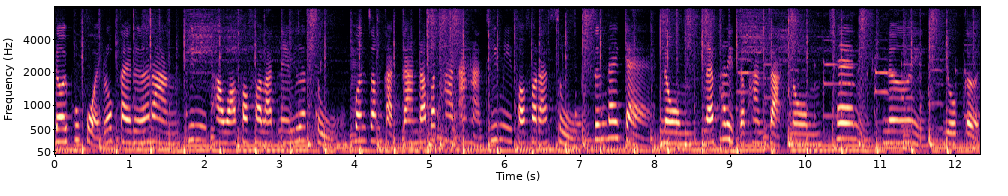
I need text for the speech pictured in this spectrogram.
โดยผู้ป่วยโรคไตเรื้อรัง ที่มีภาวะฟอสฟอรัสในเลือดสูง ควรจำกัดการรับประทานอาหารที่มีฟอสฟอรัสสูง ซึ่งได้แก่นม และผลิตภัณฑ์จากนม เช่น เนย โยเกิร์ต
